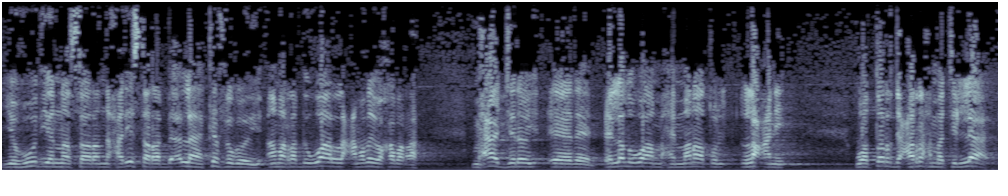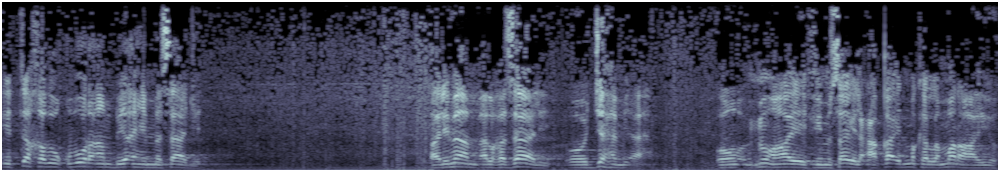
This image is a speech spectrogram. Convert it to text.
yahuud iyo nasaara naxariista rabbi allah ka fogeeyo ama rabbi waa lacnaday oo khabar ah. Maxaa jiray eedeen cilladu waa maxay? Manaatu lacni watardi can raxmat illah ittakhaduu qubuura anbiyaa'ihim masaajid alimaam alghazali oo jahmi ah oo muxuu ahaaye fii masaa'il caqaa'id marka la marahayo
